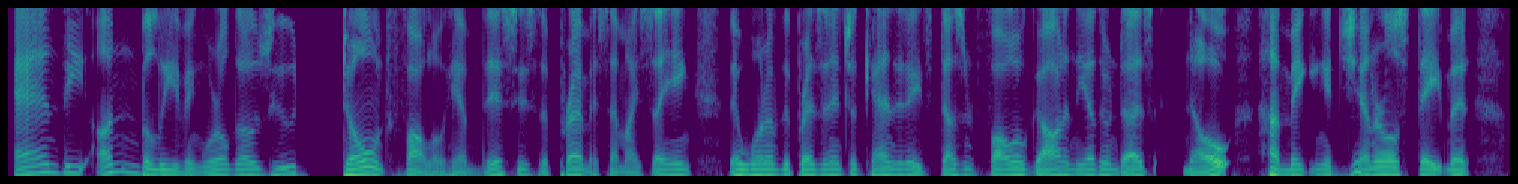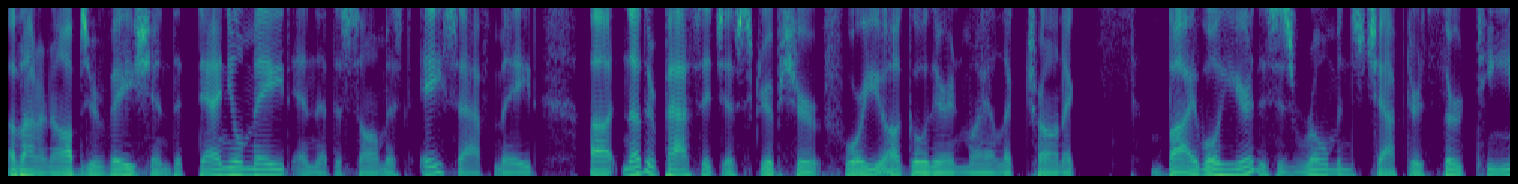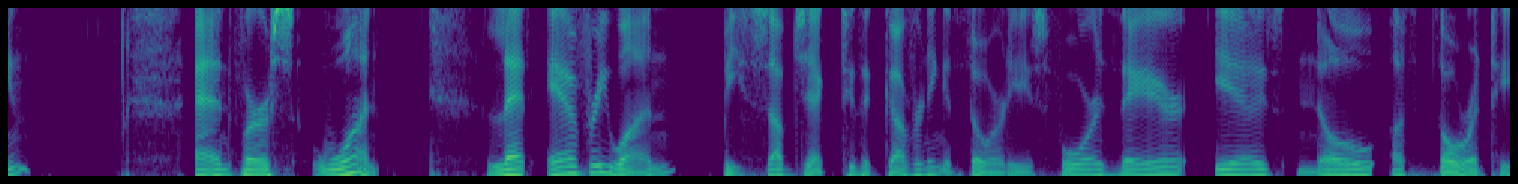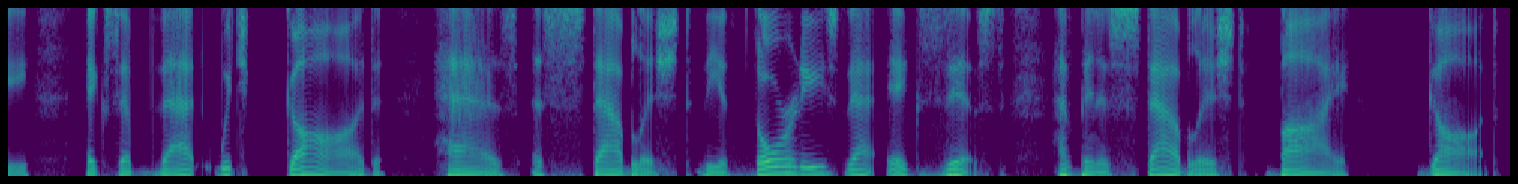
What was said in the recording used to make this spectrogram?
and the unbelieving world, those who don't follow him. This is the premise. Am I saying that one of the presidential candidates doesn't follow God and the other one does? No, I'm making a general statement about an observation that Daniel made and that the psalmist Asaph made. Uh, another passage of scripture for you. I'll go there in my electronic Bible here. This is Romans chapter 13 and verse 1. Let everyone be subject to the governing authorities, for there is no authority except that which God has established. The authorities that exist have been established by God.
